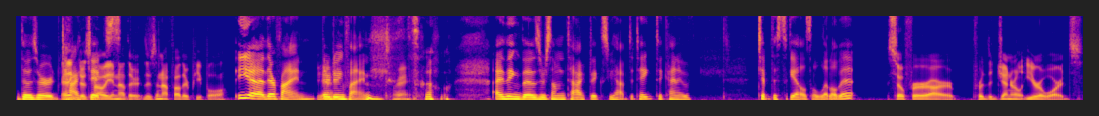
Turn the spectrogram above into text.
those are I think tactics. there's probably another. There's enough other people. Yeah, they're fine. Yeah. They're doing fine. Right. so I think those are some tactics you have to take to kind of tip the scales a little bit. So for our for the general ear awards,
